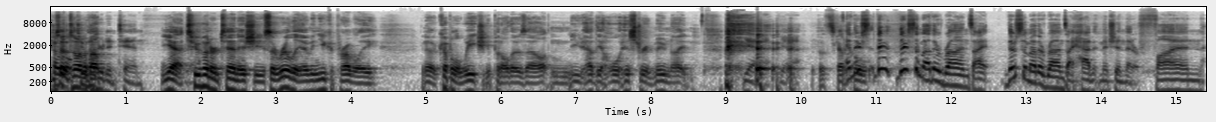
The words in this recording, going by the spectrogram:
You total said it totaled about 210 Yeah, 210 issues. So really, I mean, you could probably, you know, a couple of weeks you could put all those out, and you'd have the whole history of Moon Knight. yeah yeah That's kind of and cool. there's there, there's some other runs I there's some other runs I haven't mentioned that are fun,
